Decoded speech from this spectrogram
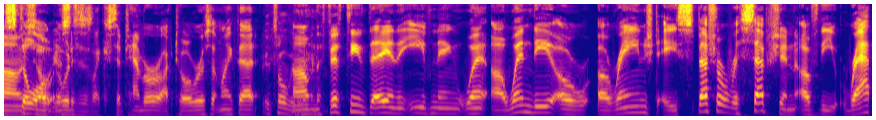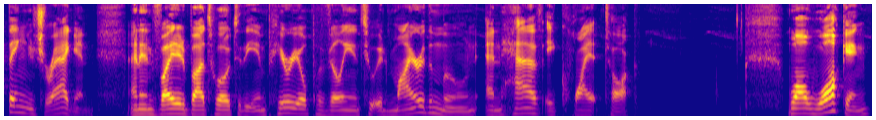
it's Um, still so August. What is this like September or October or something like that? It's over Um, the fifteenth day in the evening, when uh, Wendy ar- arranged a special reception of the dragon and invited Batuo to the imperial pavilion to admire the moon and have a quiet talk. While walking,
